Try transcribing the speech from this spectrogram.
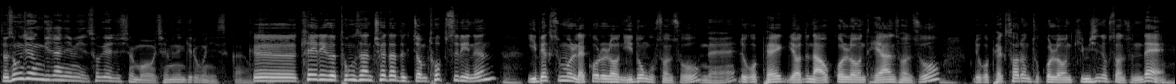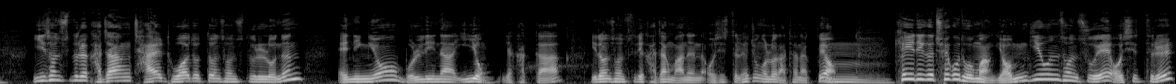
또 송재영 기자님이 소개해 주실 뭐 재밌는 기록은 있을까요? 혹시? 그 K리그 통산 최다 득점 톱 3는 네. 224골을 넣은 이동국 선수, 네. 그리고 189골 넣은 데얀 선수, 그리고 132골 넣은 김신욱 선수인데 음. 이 선수들을 가장 잘 도와줬던 선수들로는 에닝요, 몰리나, 이용 이제 각각 이런 선수들이 가장 많은 어시스트를 해준 걸로 나타났고요. 음. K리그 최고 도움왕 염기훈 선수의 어시스트를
